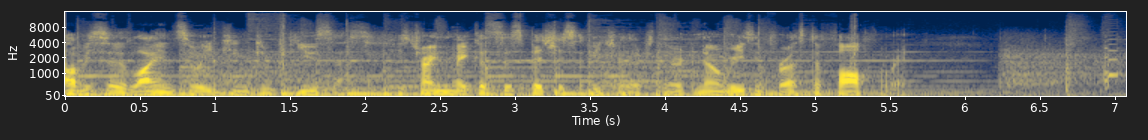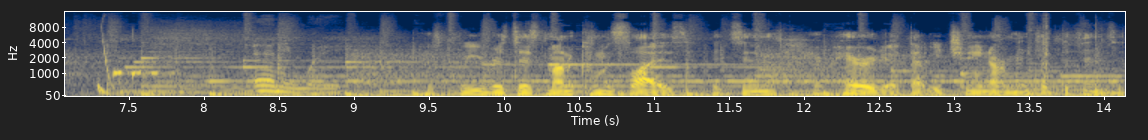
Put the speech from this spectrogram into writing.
Obviously lying so he can confuse us. He's trying to make us suspicious of each other. There's no reason for us to fall for it. Anyway, If we resist Monokuma's lies, it's imperative that we train our mental defenses.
